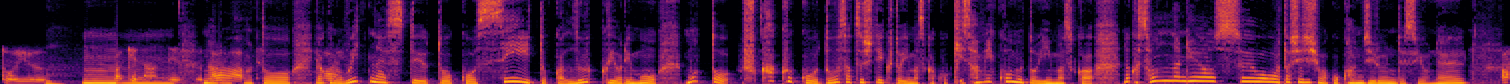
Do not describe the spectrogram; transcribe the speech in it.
といううんわけなんですがなるほど。いや、このはい witness っていうと、こう、see とか look よりも、もっと深くこう、洞察していくと言いますか、こう、刻み込むと言いますか、なんかそんなニュアンスを私自身はこう感じるんですよね。あ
